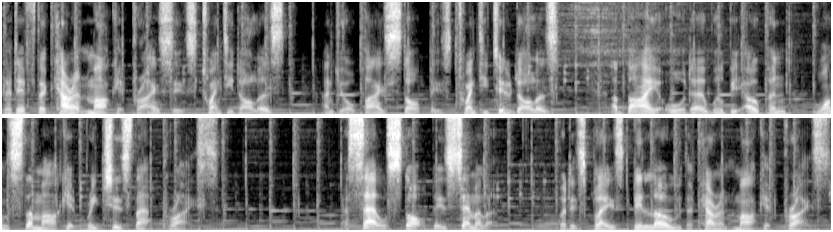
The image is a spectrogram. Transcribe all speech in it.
that if the current market price is $20 and your buy stop is $22, a buy order will be opened once the market reaches that price. A sell stop is similar, but is placed below the current market price.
